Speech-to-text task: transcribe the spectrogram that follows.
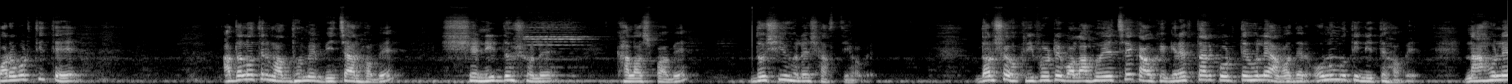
পরবর্তীতে আদালতের মাধ্যমে বিচার হবে, সে নির্দোষ হলে খালাস পাবে, দোষী হলে শাস্তি হবে। দর্শক, রিপোর্টে বলা হয়েছে, কাউকে গ্রেফতার করতে হলে আমাদের অনুমতি নিতে হবে, না হলে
